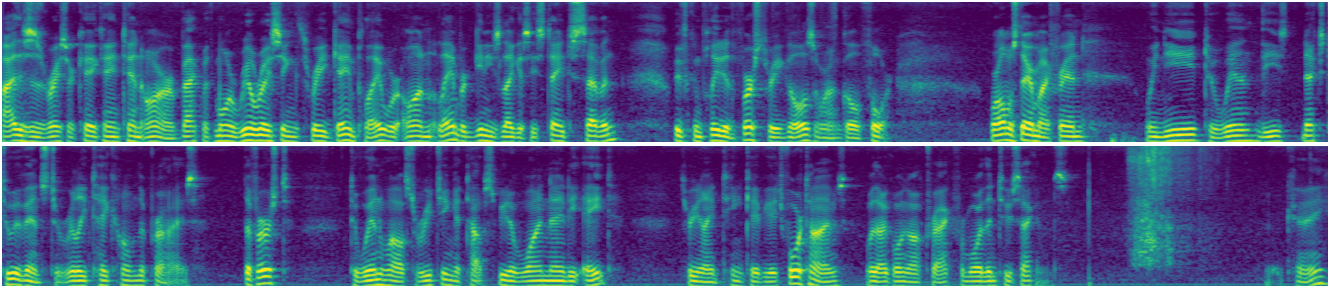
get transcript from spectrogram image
Hi, this is Racer KK10R, back with more Real Racing 3 gameplay. We're on Lamborghini's Legacy Stage 7. We've completed the first three goals and we're on goal 4. We're almost there, my friend. We need to win these next two events to really take home the prize. The first, to win whilst reaching a top speed of 198, 319 kph four times without going off track for more than two seconds. Okay.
